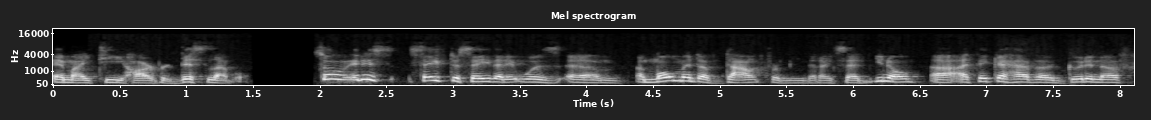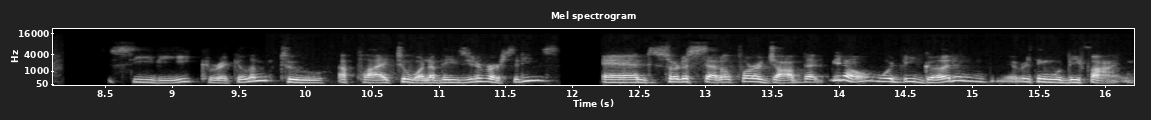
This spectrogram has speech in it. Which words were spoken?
MIT, Harvard, this level. So it is safe to say that it was um, a moment of doubt for me that I said, you know, uh, I think I have a good enough CV curriculum to apply to one of these universities and sort of settle for a job that, you know, would be good and everything would be fine.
